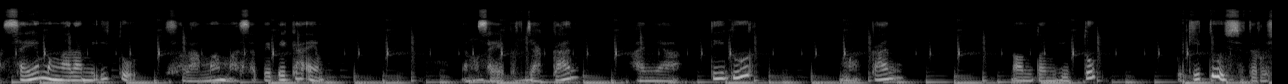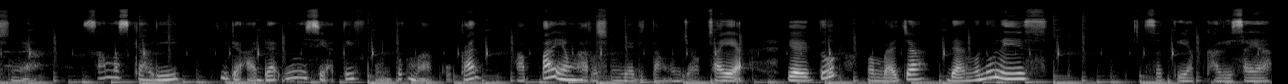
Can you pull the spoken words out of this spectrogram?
saya mengalami itu selama masa PPKM yang saya kerjakan hanya tidur, makan, nonton YouTube, begitu seterusnya. Sama sekali tidak ada inisiatif untuk melakukan apa yang harus menjadi tanggung jawab saya, yaitu membaca dan menulis. Setiap kali saya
